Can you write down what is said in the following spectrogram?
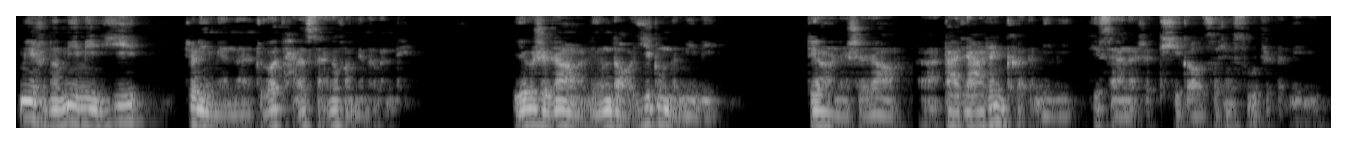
秘书的秘密一，这里面呢主要谈了三个方面的问题：一个是让领导倚重的秘密；第二呢是让呃大家认可的秘密；第三呢是提高自身素质的秘密。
